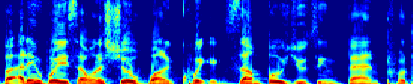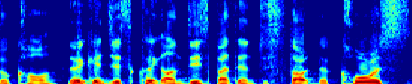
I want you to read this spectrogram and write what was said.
But anyways, I want to show one quick example using band protocol. Now you can just click on this button to start the course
